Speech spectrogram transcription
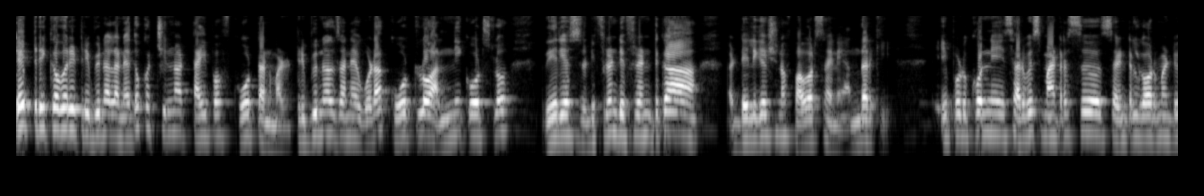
డెట్ రికవరీ ట్రిబ్యునల్ అనేది ఒక చిన్న టైప్ ఆఫ్ కోర్ట్ అనమాట ట్రిబ్యునల్స్ అనేవి కూడా కోర్టులో అన్ని కోర్ట్స్లో వేరియస్ డిఫరెంట్ డిఫరెంట్గా డెలిగేషన్ ఆఫ్ పవర్స్ అయినాయి అందరికీ. ఇప్పుడు కొన్ని service matters central government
